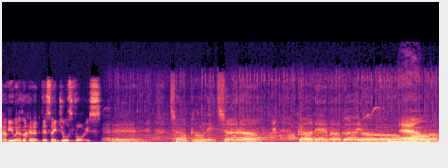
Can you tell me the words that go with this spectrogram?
have you ever heard this angel's voice? 초콜릿처럼 꺼내 먹어요 Damn.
